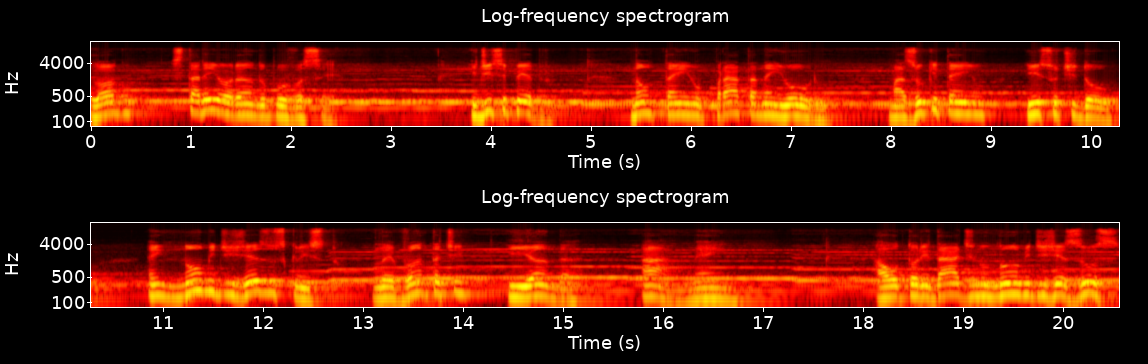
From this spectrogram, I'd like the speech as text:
Logo estarei orando por você. E disse Pedro: Não tenho prata nem ouro mas o que tenho, isso te dou. Em nome de Jesus Cristo, levanta-te e anda. Amém. A autoridade no nome de Jesus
